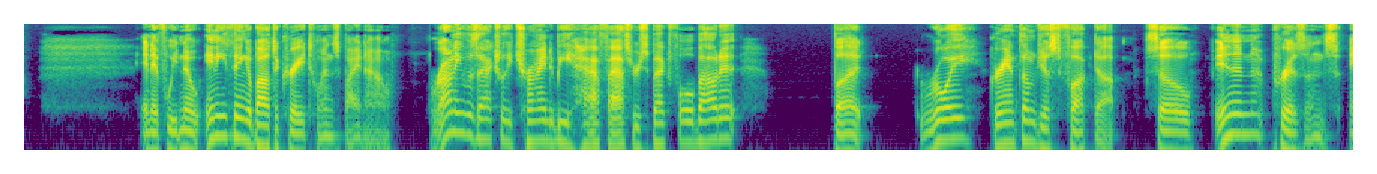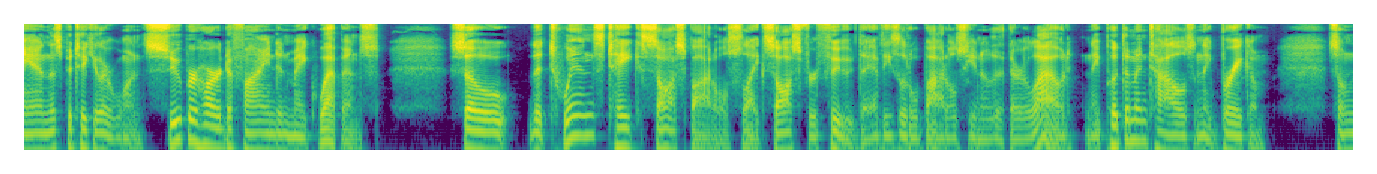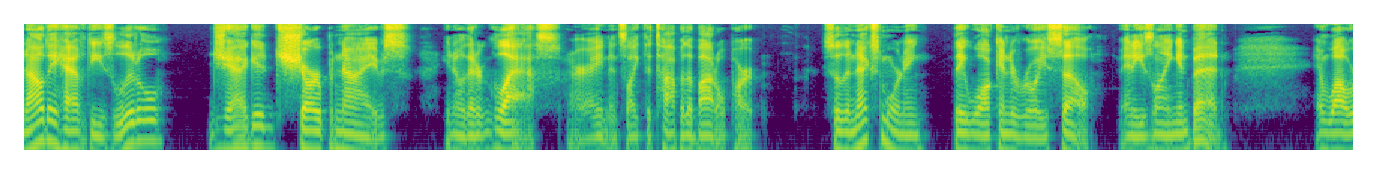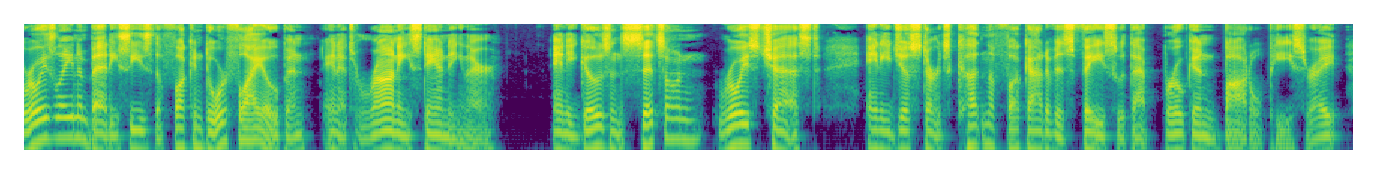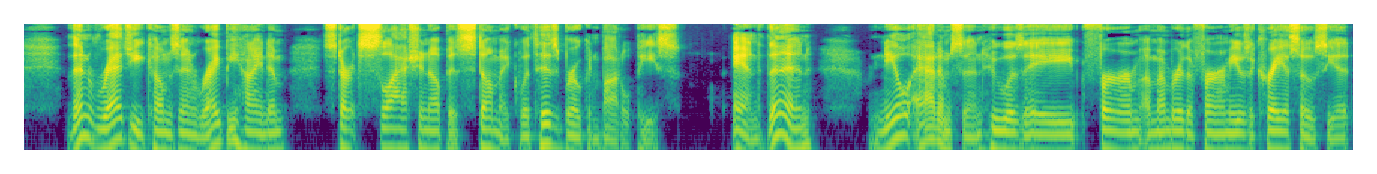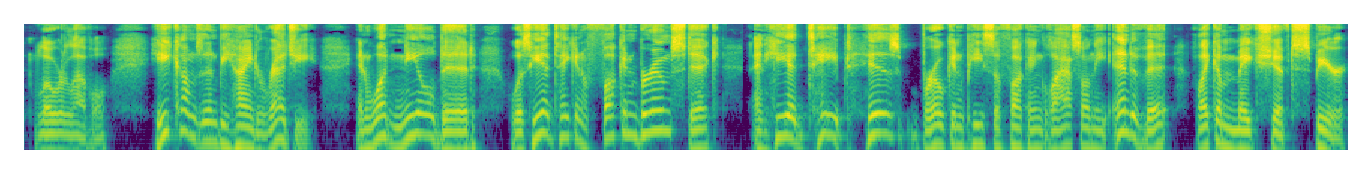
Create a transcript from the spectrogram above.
And if we know anything about the Kray twins by now, Ronnie was actually trying to be half ass respectful about it, but Roy Grantham just fucked up. So, in prisons, and this particular one, super hard to find and make weapons. So, the twins take sauce bottles, like sauce for food. They have these little bottles, you know, that they're allowed, and they put them in towels and they break them. So now they have these little jagged, sharp knives, you know, that are glass, all right? And it's like the top of the bottle part. So the next morning, they walk into Roy's cell, and he's laying in bed. And while Roy's laying in bed, he sees the fucking door fly open, and it's Ronnie standing there. And he goes and sits on Roy's chest, and he just starts cutting the fuck out of his face with that broken bottle piece, right? Then Reggie comes in right behind him, starts slashing up his stomach with his broken bottle piece. And then Neil Adamson, who was a firm, a member of the firm, he was a Kray associate, lower level. He comes in behind Reggie. And what Neil did was he had taken a fucking broomstick and he had taped his broken piece of fucking glass on the end of it like a makeshift spear.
